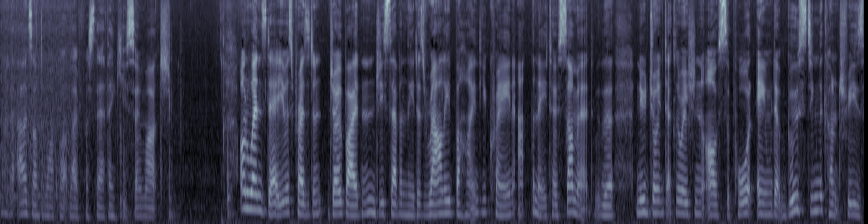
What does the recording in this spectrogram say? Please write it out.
Well, Alexander Marquardt live for us there. Thank you so much. On Wednesday, US President Joe Biden and G7 leaders rallied behind Ukraine at the NATO summit with a new joint declaration of support aimed at boosting the country's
